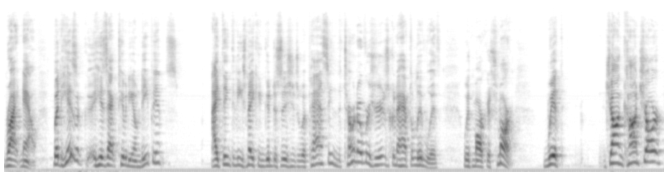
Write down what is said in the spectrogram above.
right now. But his his activity on defense, I think that he's making good decisions with passing. The turnovers you're just going to have to live with with Marcus Smart. With John Konchar,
